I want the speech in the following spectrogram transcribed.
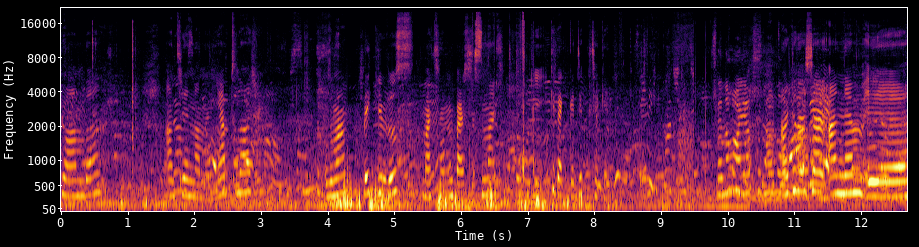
şu anda. Antrenmanlarını yaptılar. O zaman bekliyoruz maçlarının başlasınlar. İki dakikacık çekelim. Sen ama ayakkabılarını Arkadaşlar annem eee,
